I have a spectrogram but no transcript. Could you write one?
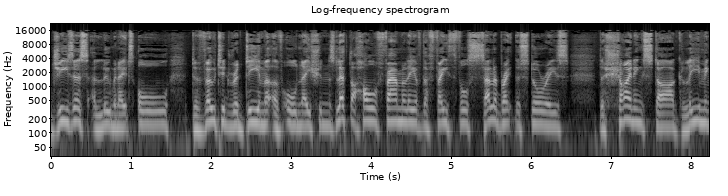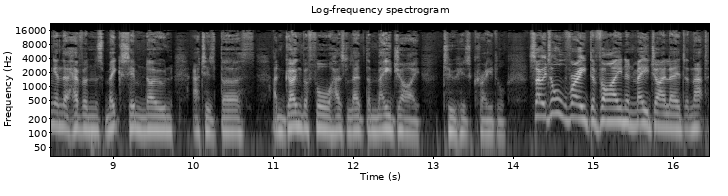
Jesus illuminates all, devoted Redeemer of all nations, let the whole family of the faithful celebrate the stories. The shining star gleaming in the heavens makes him known at his birth, and going before has led the Magi to his cradle. So it's all very divine and Magi led, and that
